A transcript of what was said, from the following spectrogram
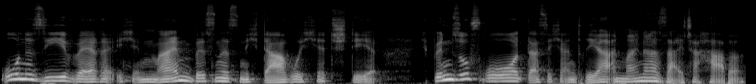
Ohne sie wäre ich in meinem Business nicht da, wo ich jetzt stehe. Ich bin so froh, dass ich Andrea an meiner Seite habe.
